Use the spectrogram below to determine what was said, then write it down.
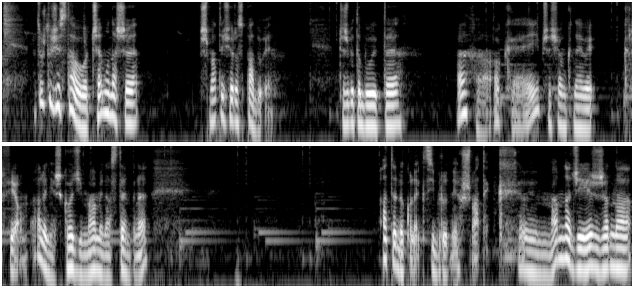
A cóż tu się stało? Czemu nasze szmaty się rozpadły? Czyżby to były te... Aha, okej, okay. przesiąknęły krwią, ale nie szkodzi, mamy następne. A te do kolekcji brudnych szmatek. Mam nadzieję, że żadna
